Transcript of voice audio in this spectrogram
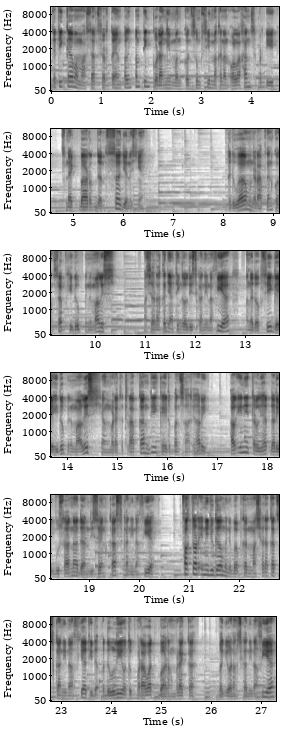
ketika memasak serta yang paling penting kurangi mengkonsumsi makanan olahan seperti snack bar dan sejenisnya. Kedua, menerapkan konsep hidup minimalis. Masyarakat yang tinggal di Skandinavia mengadopsi gaya hidup minimalis yang mereka terapkan di kehidupan sehari-hari. Hal ini terlihat dari busana dan desain khas Skandinavia. Faktor ini juga menyebabkan masyarakat Skandinavia tidak peduli untuk merawat barang mereka. Bagi orang Skandinavia,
